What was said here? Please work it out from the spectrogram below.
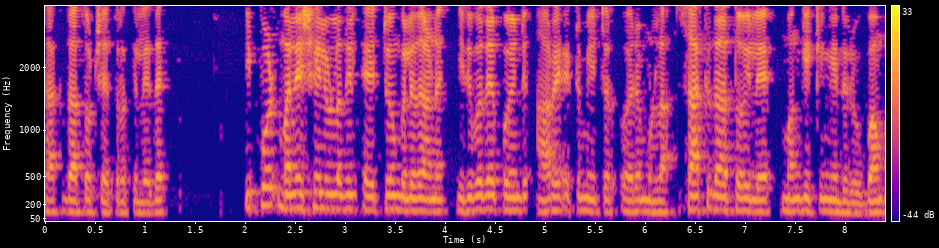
സാക്ദാത്തോ ക്ഷേത്രത്തിലേത്. ഇപ്പോൾ മലേഷ്യയിലുള്ളതിൽ ഏറ്റവും വലുതാണ് ഇരുപത് പോയിന്റ് ആറ് എട്ട് മീറ്റർ ഉയരമുള്ള സാക്ദാത്തോയിലെ മങ്കി കിങ്ങിന്റെ രൂപം.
